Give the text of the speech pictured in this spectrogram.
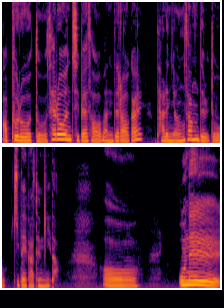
앞으로 또 새로운 집에서 만들어갈 다른 영상들도 기대가 됩니다. 어, 오늘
